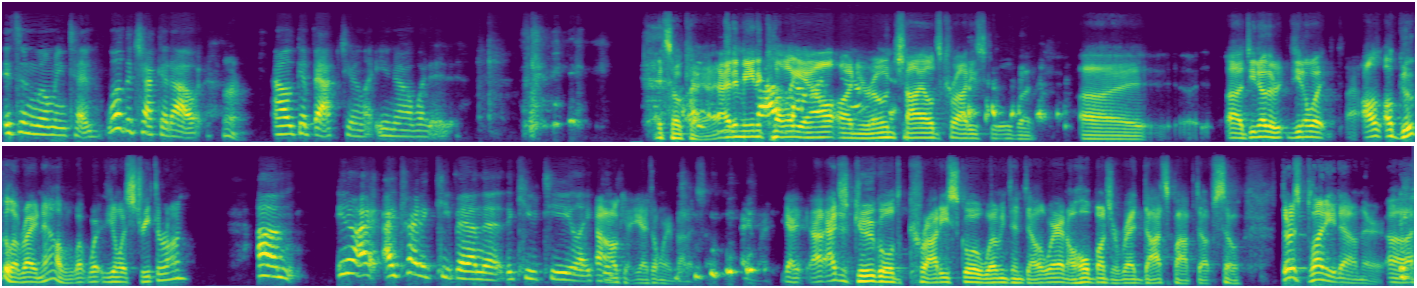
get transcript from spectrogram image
It's in Wilmington. We'll have to check it out. Huh. I'll get back to you and let you know what it is. it's okay. I didn't mean to call you out on your own child's karate school, but uh, uh, do you know the, Do you know what? I'll, I'll Google it right now. What, what? You know what street they're on? Um, you know, I, I try to keep it on the the QT. Like, oh, okay, yeah, don't worry about it. So, anyway, yeah, I, I just Googled karate school, Wilmington, Delaware, and a whole bunch of red dots popped up. So there's plenty down there. Uh,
